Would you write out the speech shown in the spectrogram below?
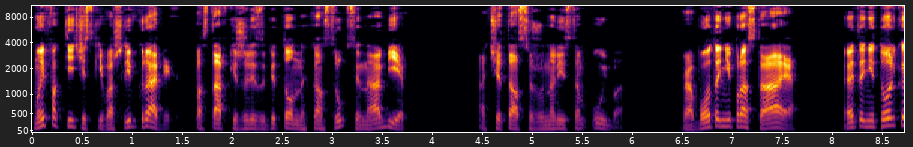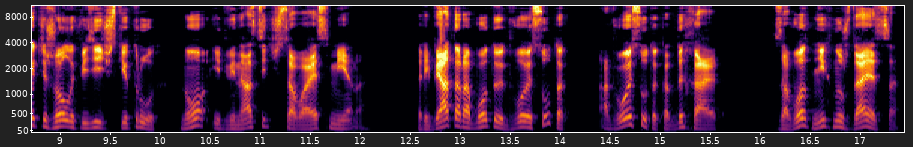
Мы фактически вошли в график поставки железобетонных конструкций на объект, отчитался журналистам Уйба. Работа непростая. Это не только тяжелый физический труд, но и 12-часовая смена. Ребята работают двое суток, а двое суток отдыхают. Завод в них нуждается,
